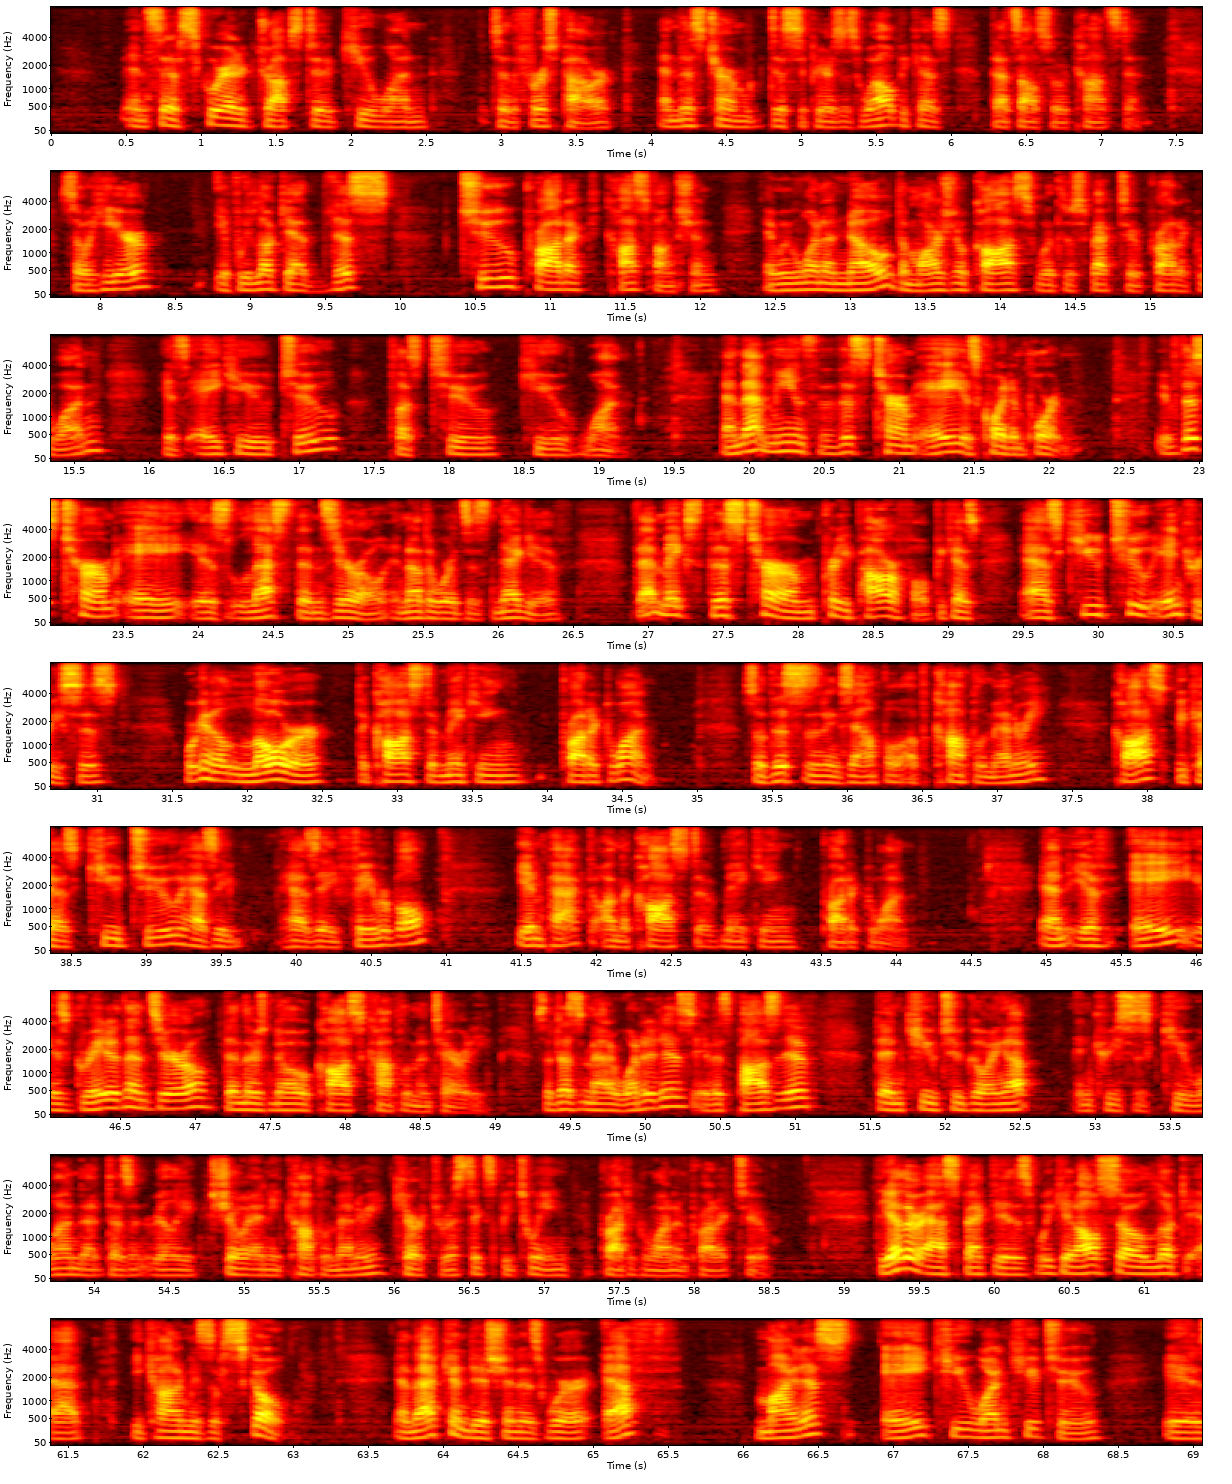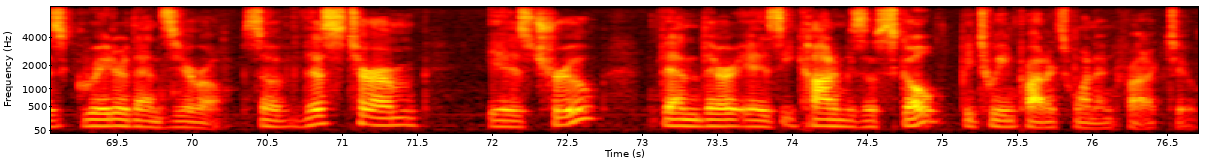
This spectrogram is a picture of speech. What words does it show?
Instead of squared, it drops to Q1 to the first power. And this term disappears as well because that's also a constant. So here, if we look at this two product cost function, and we want to know the marginal cost with respect to product one, is AQ2 plus 2Q1. And that means that this term A is quite important. If this term A is less than zero, in other words, it's negative, that makes this term pretty powerful because as Q2 increases, we're going to lower the cost of making product one. So this is an example of complementary cost because Q2 has a has a favorable impact on the cost of making product one. And if A is greater than zero, then there's no cost complementarity. So it doesn't matter what it is. If it's positive, then Q2 going up increases Q1. That doesn't really show any complementary characteristics between product one and product two. The other aspect is we could also look at economies of scope. And that condition is where F minus a q1 q2 is greater than zero. So if this term is true, then there is economies of scope between products one and product two.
